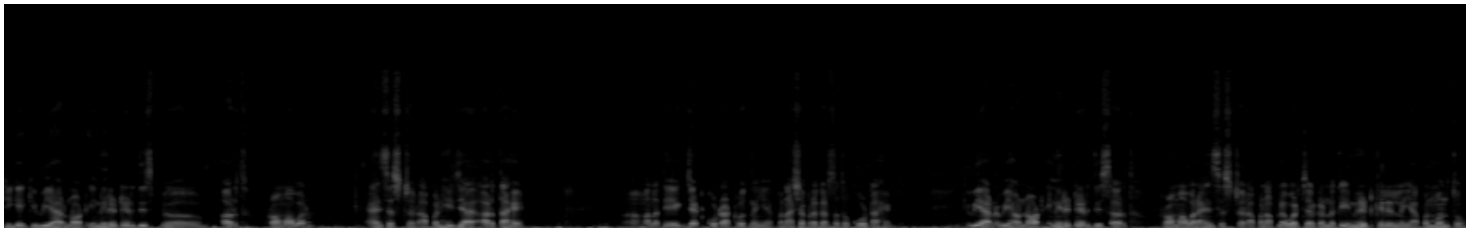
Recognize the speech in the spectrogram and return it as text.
ठीक आहे की we are not inherited this earth from our ॲन्सेस्टर आपण ही जी अर्थ आहे मला ते एक्झॅक्ट कोट आठवत नाही आहे पण अशा प्रकारचा तो कोट आहे की we are we have not inherited this earth from our ॲन्सेस्टर आपण आपल्या वरच्याकडनं ते इनहेरिट केलेलं नाही. आपण म्हणतो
